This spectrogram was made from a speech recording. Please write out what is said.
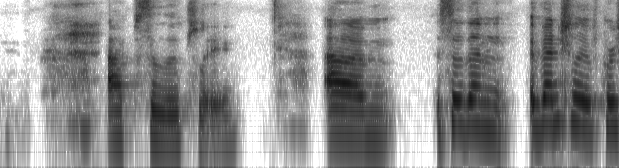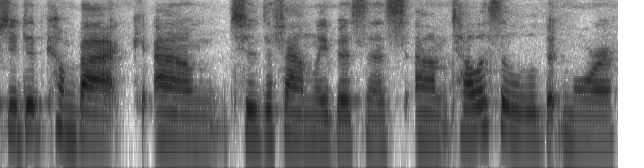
Absolutely. Um, so then eventually of course you did come back um, to the family business. Um, tell us a little bit more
